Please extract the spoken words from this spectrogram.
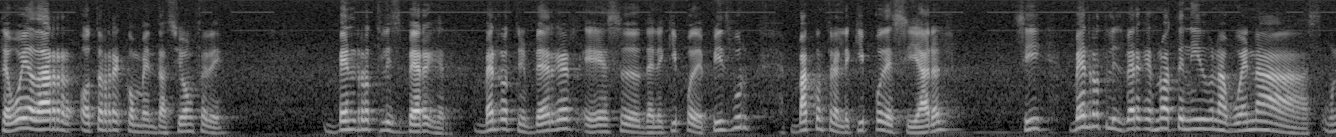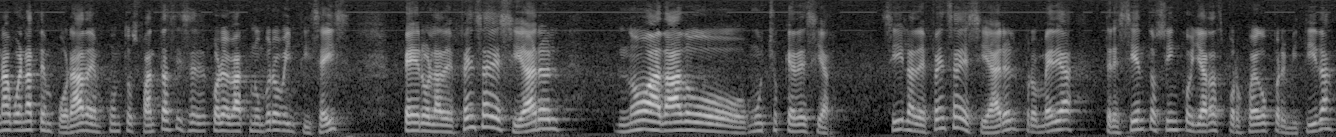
Te voy a dar otra recomendación, Fede. Ben Roethlisberger. Ben Roethlisberger es eh, del equipo de Pittsburgh, va contra el equipo de Seattle. Ben Roethlisberger no ha tenido una buena, una buena temporada en puntos fantasy, es el coreback número 26, pero la defensa de Seattle no ha dado mucho que desear. Sí, la defensa de Seattle promedia 305 yardas por juego permitida.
